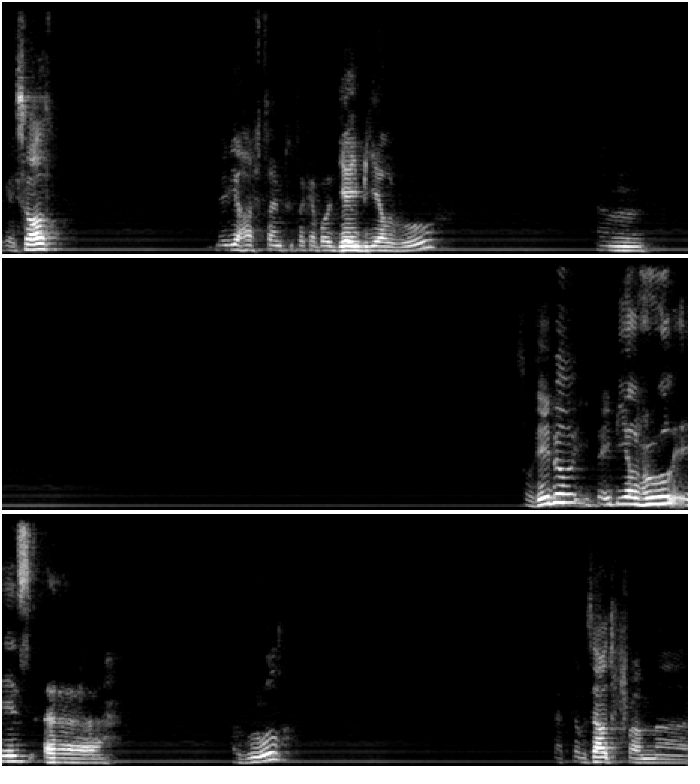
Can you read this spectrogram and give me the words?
Okay, so I'll, maybe I'll have time to talk about the ABL rule. Um, so the ABL, ABL rule is uh, a rule that comes out from uh,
